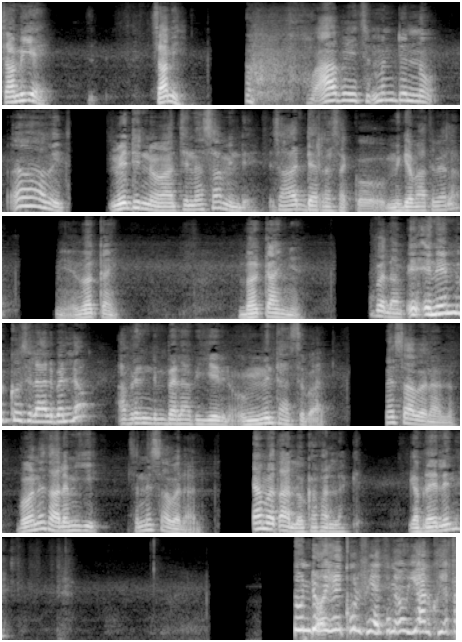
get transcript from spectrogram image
ሳሚዬ፣ ሳሚ። አቤት፣ ምንድን ነው? አቤት፣ ምንድን ነው? አትነሳም እንዴ? ሰዓት ደረሰ እኮ። ምግብ አትበላ? በቃኝ፣ በቃኝ። በላም እኔም እኮ ስላልበላው አብረን እንድንበላ ብዬ ነው። ምን ታስባል? ስነሳ እበላለሁ። በእውነት አለምዬ፣ ስነሳ እበላለሁ። ያመጣለሁ ከፈለክ ገብርኤልን እንደው ይሄ ቁልፍ የት ነው እያልኩ የፈ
